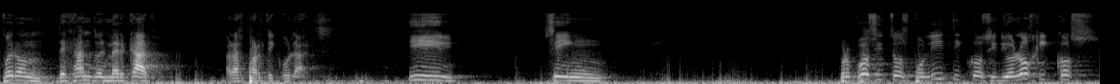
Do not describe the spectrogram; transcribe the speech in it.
fueron dejando el mercado a las particulares y sin propósitos políticos, ideológicos,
